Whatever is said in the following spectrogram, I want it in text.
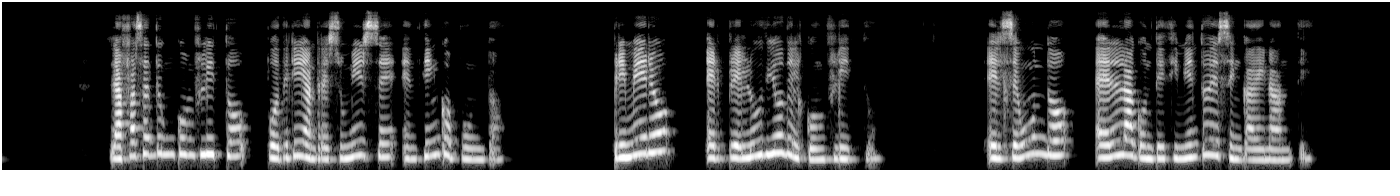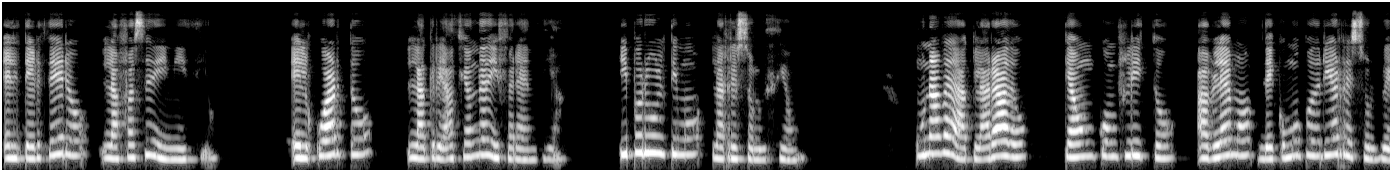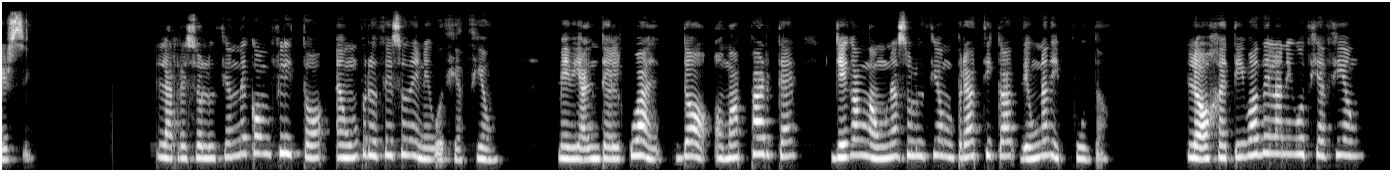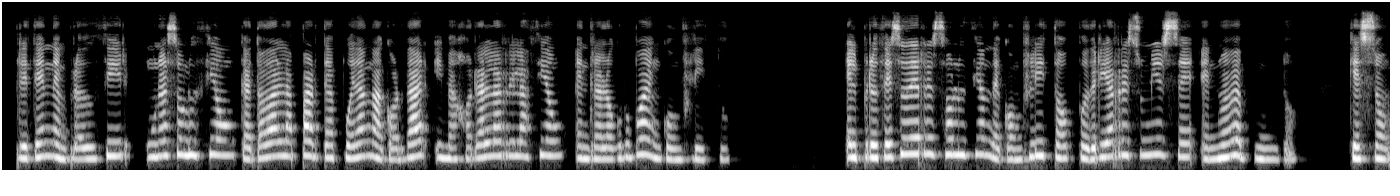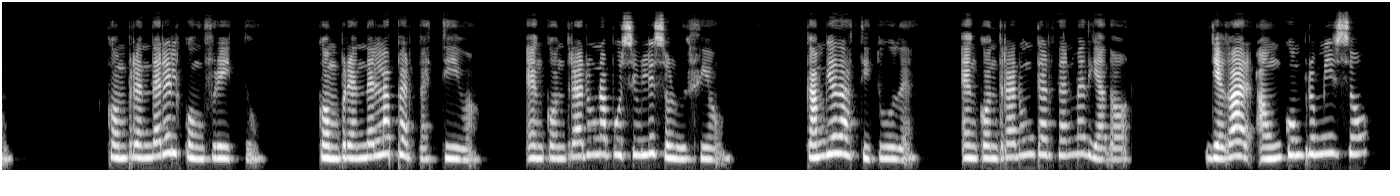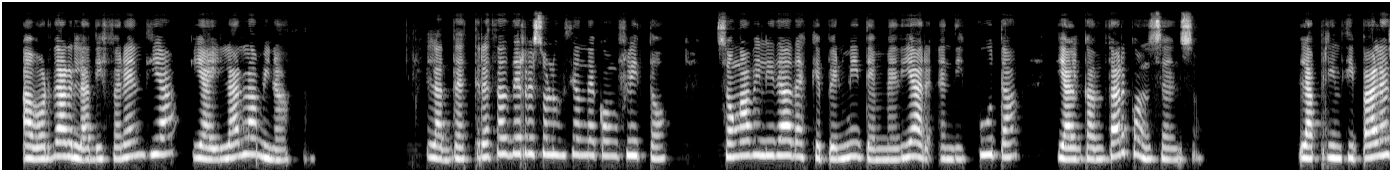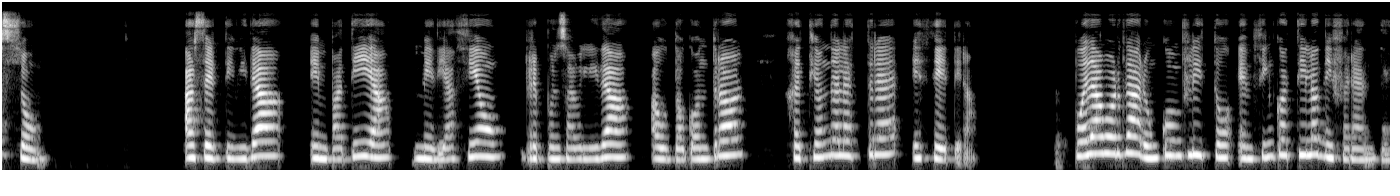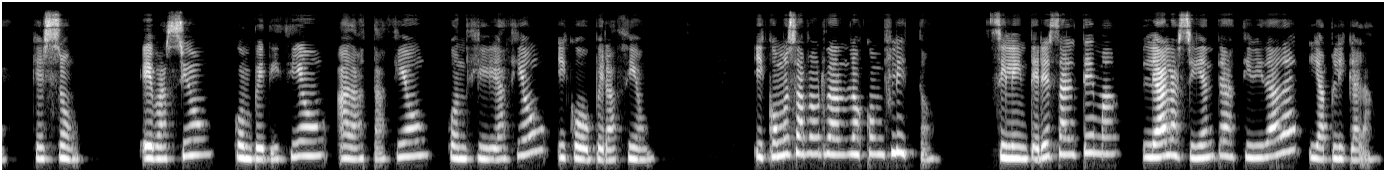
Las fases de un conflicto podrían resumirse en cinco puntos. Primero, el preludio del conflicto. El segundo el acontecimiento desencadenante. El tercero, la fase de inicio. El cuarto, la creación de diferencias. Y por último, la resolución. Una vez aclarado que hay un conflicto, hablemos de cómo podría resolverse. La resolución de conflictos es un proceso de negociación, mediante el cual dos o más partes llegan a una solución práctica de una disputa. Los objetivos de la negociación pretenden producir una solución que todas las partes puedan acordar y mejorar la relación entre los grupos en conflicto. El proceso de resolución de conflictos podría resumirse en nueve puntos, que son comprender el conflicto, comprender la perspectiva, encontrar una posible solución, cambio de actitudes, encontrar un tercer mediador, llegar a un compromiso, abordar las diferencias y aislar la amenaza. Las destrezas de resolución de conflictos son habilidades que permiten mediar en disputas y alcanzar consenso. Las principales son asertividad, empatía, mediación, responsabilidad, autocontrol, gestión del estrés, etc. Puede abordar un conflicto en cinco estilos diferentes, que son evasión, competición, adaptación, conciliación y cooperación. ¿Y cómo se abordan los conflictos? Si le interesa el tema, lea las siguientes actividades y aplíquelas.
